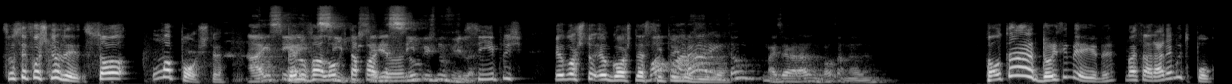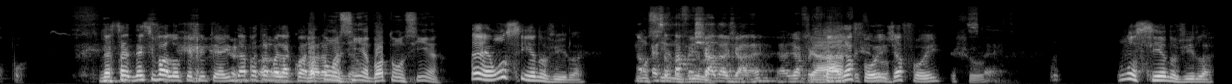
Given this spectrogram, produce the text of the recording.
Se você for escrever só uma aposta. Aí sim, pelo aí, valor simples, que tá pagando. simples no Vila. Simples. Eu gosto, eu gosto da Bota simples um no Arara, Vila. então, mas a Arara não volta nada. né? Falta dois e meio, né? Mas Arara é muito pouco, pô. Nessa, nesse valor que a gente tem aí, não dá pra trabalhar com Arara Bota uma oncinha, bota uma oncinha. É, oncinha no Vila. Não, Oncinha essa tá no Vila. fechada já, né? Já, já foi Já. Tá, já fechou. foi, já foi. Fechou. Certo. Um oncinha no Vila.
